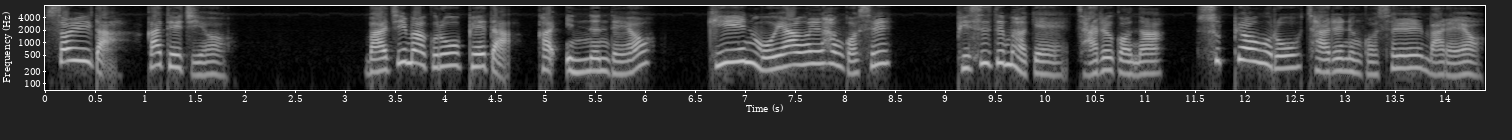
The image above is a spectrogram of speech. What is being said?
썰다가 되지요. 마지막으로 배다 가 있는데요. 긴 모양을 한 것을 비스듬하게 자르거나 수평으로 자르는 것을 말해요.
